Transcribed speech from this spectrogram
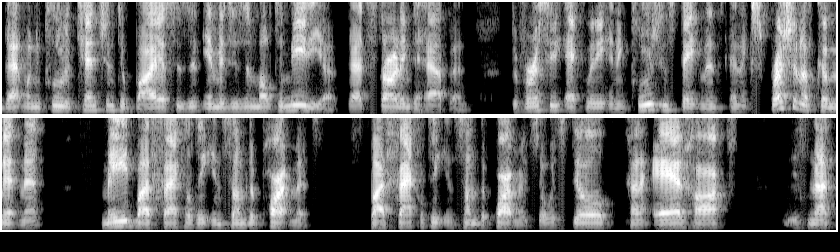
that would include attention to biases and images in multimedia. That's starting to happen. Diversity, equity, and inclusion statements and expression of commitment made by faculty in some departments, by faculty in some departments. So it's still kind of ad hoc. It's not,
